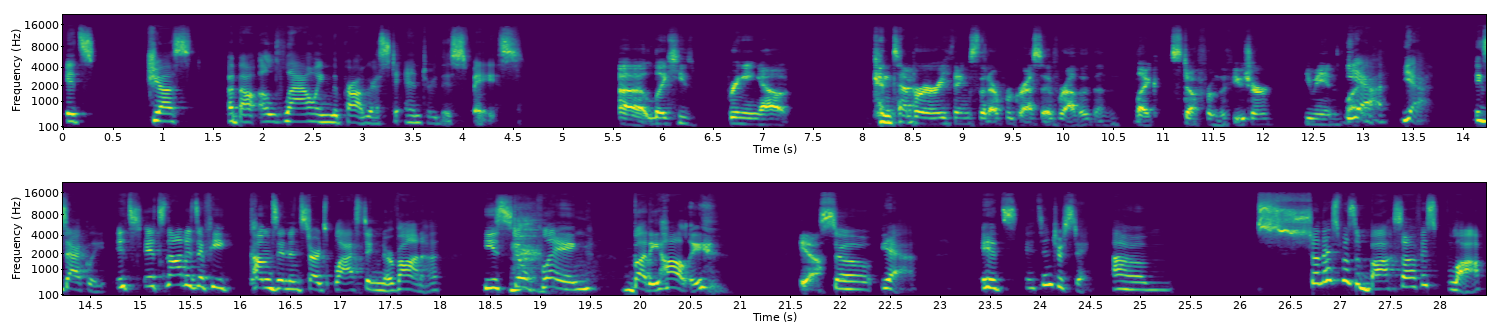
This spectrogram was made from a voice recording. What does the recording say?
It's just about allowing the progress to enter this space. Uh, like he's bringing out contemporary things that are progressive rather than like stuff from the future. You mean? Like- yeah, yeah, exactly. It's it's not as if he comes in and starts blasting Nirvana. He's still playing Buddy Holly. Yeah. So yeah, it's it's interesting. Um, so this was a box office flop,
